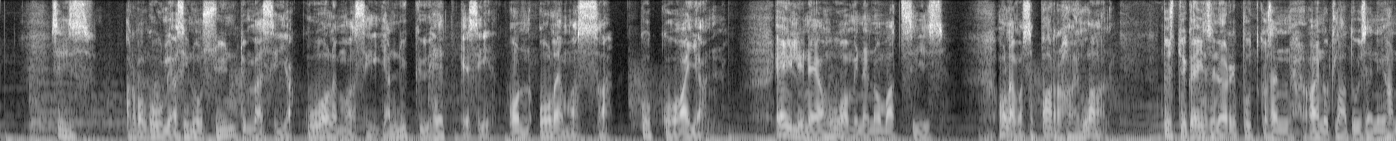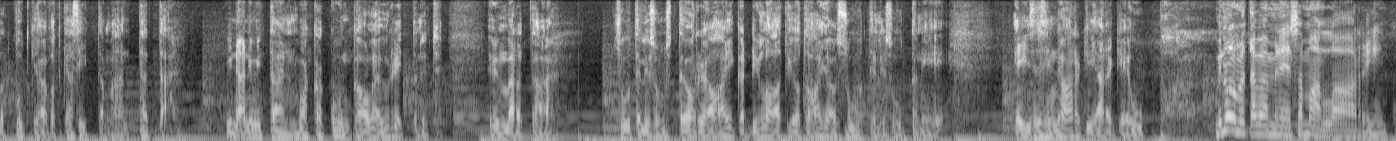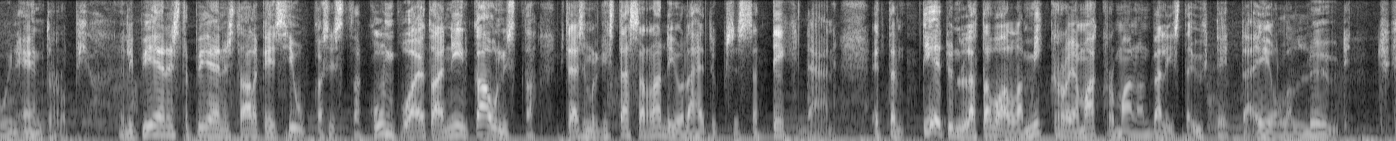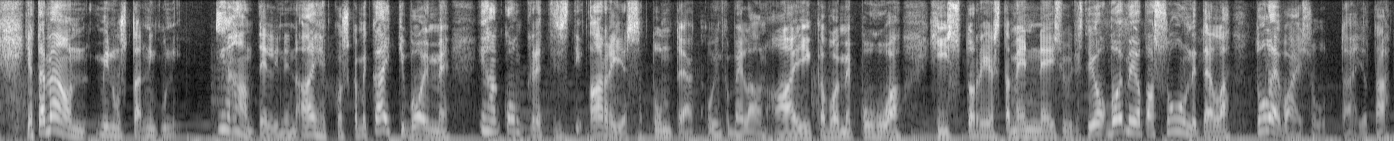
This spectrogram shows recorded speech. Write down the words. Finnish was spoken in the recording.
Siis arvon kuulija, sinun syntymäsi ja kuolemasi ja nykyhetkesi on olemassa koko ajan. Eilinen ja huominen ovat siis olemassa parhaillaan. Pystyykö insinööri Putkosen ainutlaatuisen ihanat putkiaivot käsittämään tätä? Minä nimittäin vaikka kuinka olen yrittänyt ymmärtää suhteellisuusteoriaa, aikadilaatiota, ajan suhteellisuutta, niin ei se sinne arkijärkeen uppoa. Minulla tämä menee saman laariin kuin entropia. Eli pienistä pienistä alkeishiukkasista kumpua jotain niin kaunista, mitä esimerkiksi tässä radiolähetyksessä tehdään, että tietyllä tavalla mikro- ja makromaailman välistä yhteyttä ei olla löydetty. Ja tämä on minusta niin kuin ihanteellinen aihe, koska me kaikki voimme ihan konkreettisesti arjessa tuntea, kuinka meillä on aika. Voimme puhua historiasta, menneisyydestä. Jo, voimme jopa suunnitella tulevaisuutta, jota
